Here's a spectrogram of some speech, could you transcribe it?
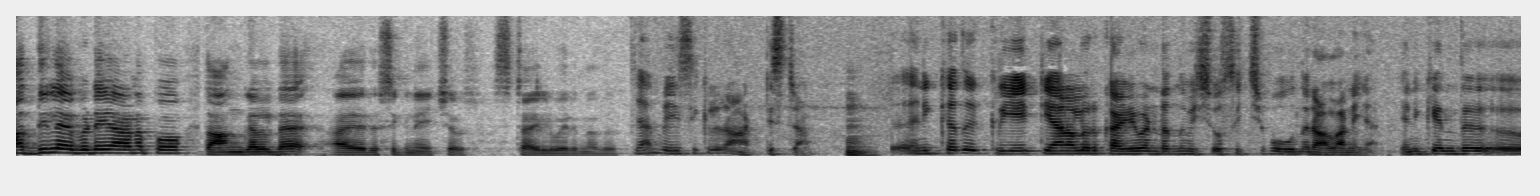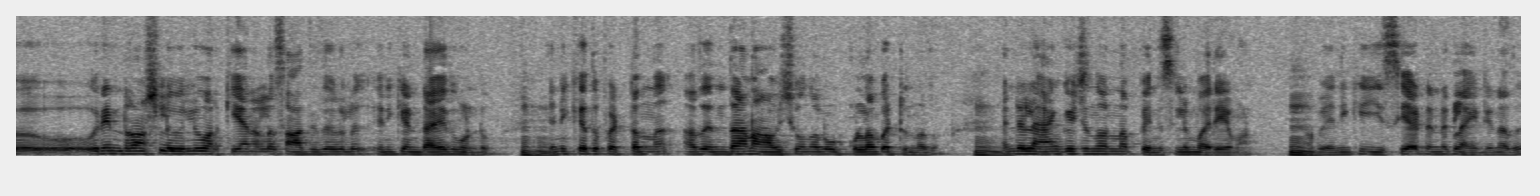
അതിലെവിടെയാണ് ഇപ്പോ താങ്കളുടെ ആ ഒരു സിഗ്നേച്ചർ സ്റ്റൈൽ വരുന്നത്? ഞാൻ ബേസിക്കലി ഒരു ആർട്ടിസ്റ്റാണ് എനിക്കത് ക്രിയേറ്റ് ചെയ്യാനുള്ള ഒരു കഴിവുണ്ടെന്ന് വിശ്വസിച്ച് പോകുന്ന ഒരാളാണ് ഞാൻ. എനിക്ക് എന്ത് ഒരു ഇന്റർനാഷണൽ ലെവലിൽ വർക്ക് ചെയ്യാനുള്ള സാധ്യതകൾ എനിക്ക് ഉണ്ടായതുകൊണ്ടും എനിക്കത് പെട്ടെന്ന് അത് എന്താണ് ആവശ്യം എന്നുള്ള ഉൾക്കൊള്ളാൻ പറ്റുന്നതും എന്റെ ലാംഗ്വേജ് എന്ന് പറഞ്ഞാൽ പെൻസിലും വരയുമാണ്. അപ്പോൾ എനിക്ക് ഈസി ആയിട്ട് എന്റെ ക്ലയന്റിന് അത്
